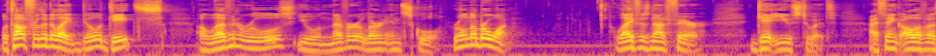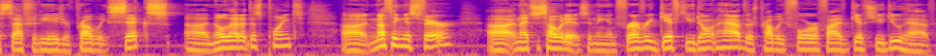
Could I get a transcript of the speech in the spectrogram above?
without further delay, Bill Gates' 11 rules you will never learn in school. Rule number one life is not fair. Get used to it. I think all of us after the age of probably six uh, know that at this point. Uh, nothing is fair. Uh, and that's just how it is. And again, for every gift you don't have, there's probably four or five gifts you do have.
